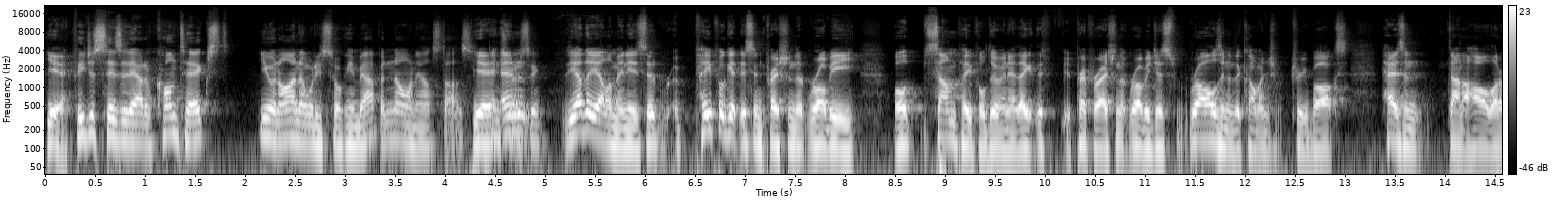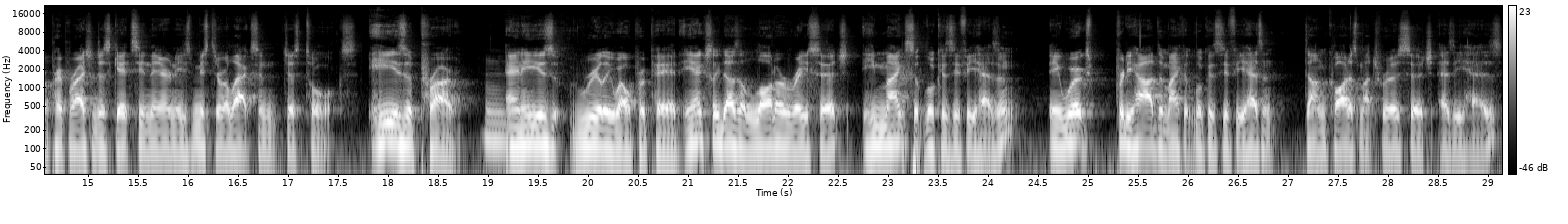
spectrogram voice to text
Yeah. If he just says it out of context, you and I know what he's talking about, but no one else does. Yeah, Interesting. and the other element is that people get this impression that Robbie, well, some people do, anyway, they get the preparation that Robbie just rolls into the commentary box, hasn't done a whole lot of preparation, just gets in there and he's Mr. Relax and just talks. He is a pro. Hmm. And he is really well prepared. He actually does a lot of research. He makes it look as if he hasn't. He works pretty hard to make it look as if he hasn't done quite as much research as he has.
